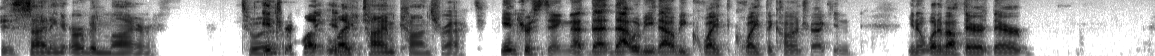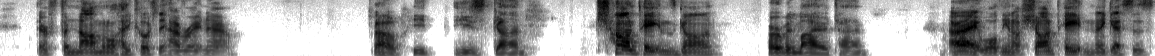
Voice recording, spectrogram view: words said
is signing Urban Meyer to a li- lifetime contract. Interesting. That that that would be that would be quite quite the contract. And you know, what about their their their phenomenal head coach they have right now. Oh, he he's gone. Sean Payton's gone. Urban Meyer time. All right. Well, you know, Sean Payton, I guess, is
